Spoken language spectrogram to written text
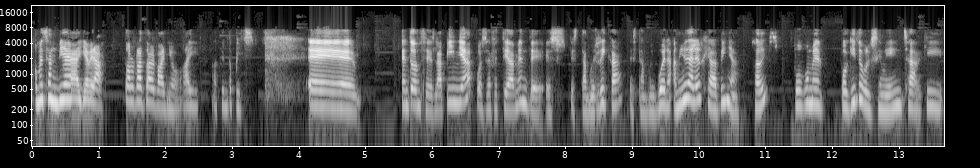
Come sandía y ya verá, todo el rato al baño, ahí, haciendo pis. Eh, entonces, la piña, pues efectivamente es, está muy rica, está muy buena. A mí me da alergia a la piña, ¿sabéis? Puedo comer poquito porque se me hincha aquí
